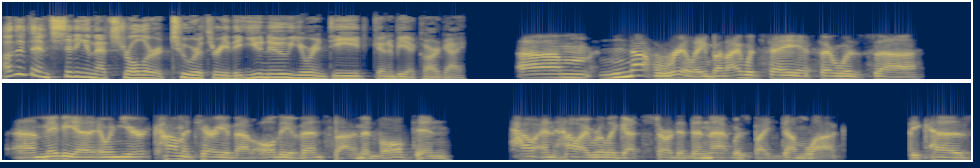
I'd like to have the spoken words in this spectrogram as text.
other than sitting in that stroller at two or three, that you knew you were indeed going to be a car guy? Um, not really, but I would say if there was uh, uh, maybe a, when your commentary about all the events that I'm involved in, how and how I really got started in that was by dumb luck, because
